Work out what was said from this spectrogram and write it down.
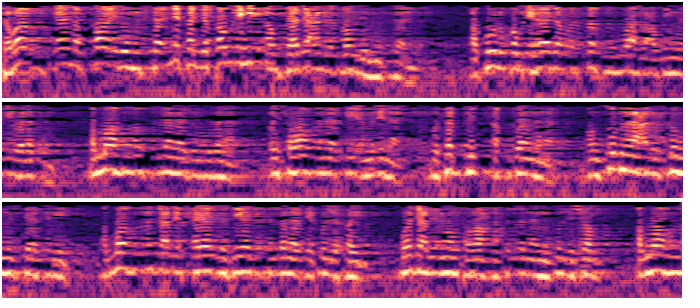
سواء كان القائل مستأنفا لقوله أو تابعا لقول المستأنف. أقول قولي هذا وأستغفر الله العظيم لي ولكم. اللهم اغفر لنا ذنوبنا وإسرافنا في أمرنا وثبت أقدامنا وانصرنا على القوم الكافرين. اللهم اجعل الحياة زيادة لنا في كل خير واجعل الموت راحة لنا من كل شر. اللهم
